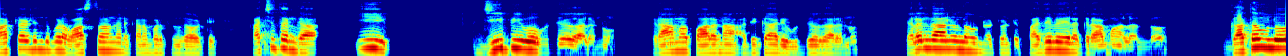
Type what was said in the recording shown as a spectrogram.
మాట్లాడింది కూడా వాస్తవంగానే కనబడుతుంది కాబట్టి ఖచ్చితంగా ఈ జీపీఓ ఉద్యోగాలను, గ్రామ పాలనా అధికారి ఉద్యోగాలను తెలంగాణలో ఉన్నటువంటి పదివేల గ్రామాలలో గతంలో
